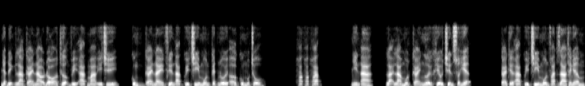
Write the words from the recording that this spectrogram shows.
nhất định là cái nào đó thượng vị ác ma ý chí, cùng cái này phiến ác quỷ chi môn kết nối ở cùng một chỗ. Hoắc hoắc hoắc. Nhìn a, lại là một cái người khiêu chiến xuất hiện. Cái kia ác quỷ chi môn phát ra thanh âm,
